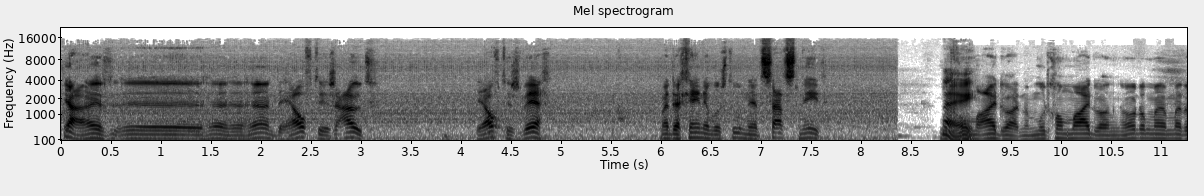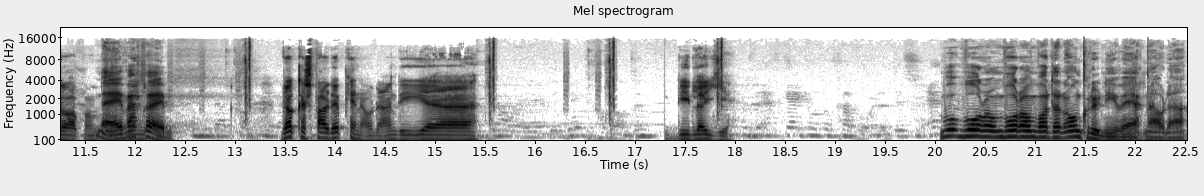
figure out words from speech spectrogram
Ja, eh, de helft is uit. De helft is weg. Maar degene was toen net zat niet. Moet Nee. gewoon maaid worden. Moet gewoon maaid worden. Hoor maar, maar op. Nee, wacht even. Welke spuit heb je nou dan? Die, eh die leutje. Wa- Waarom, waarom wordt dat onkruid niet weg nou dan?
